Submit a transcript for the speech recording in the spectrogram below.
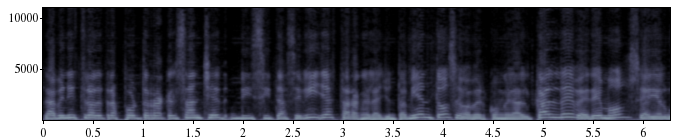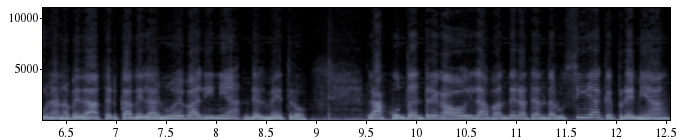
La ministra de Transporte Raquel Sánchez visita Sevilla, estará en el ayuntamiento, se va a ver con el alcalde, veremos si hay alguna novedad acerca de la nueva línea del metro. La Junta entrega hoy las banderas de Andalucía que premian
